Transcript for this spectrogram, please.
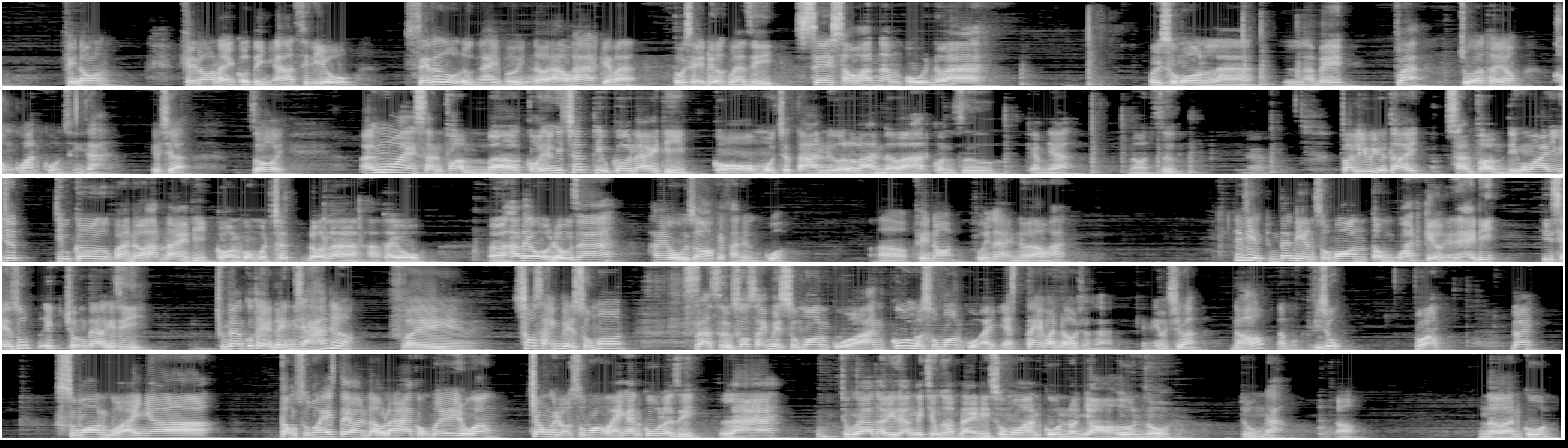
phenol. Phenol này có tính axit yếu sẽ tác dụng được ngay với NaOH các em ạ. Tôi sẽ được là gì? C6H5ONa với số mol là là B và chúng ta thấy không? Không có ancol sinh ra. Hiểu chưa? Rồi, À, ngoài sản phẩm uh, có những cái chất hữu cơ này thì có một chất tan nữa đó là NaH còn dư kèm nhá nhé. Nó dư. Và lưu ý cho thầy, sản phẩm thì ngoài những chất hữu cơ và NH này thì còn có một chất đó là H2O. Uh, H2O ở đâu ra? H2O do cái phản ứng của uh, phenol với lại NaOH. Thế việc chúng ta điền số mol tổng quát kiểu như thế này đi thì sẽ giúp ích cho chúng ta cái gì? Chúng ta có thể đánh giá được về so sánh về số mol. Giả sử so sánh về số mol của ancol và số mol của anh este ban đầu chẳng hạn. Các em hiểu chưa? Đó là một ví dụ. Đúng không? Đây. Số mol của anh uh, tổng số mol este ban đầu là A cộng B đúng không? Trong cái đó số mol của anh ancol là gì? Là A. Chúng ta thấy rằng cái trường hợp này thì số mol ancol nó nhỏ hơn rồi. Đúng nào? Đó. N ancol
